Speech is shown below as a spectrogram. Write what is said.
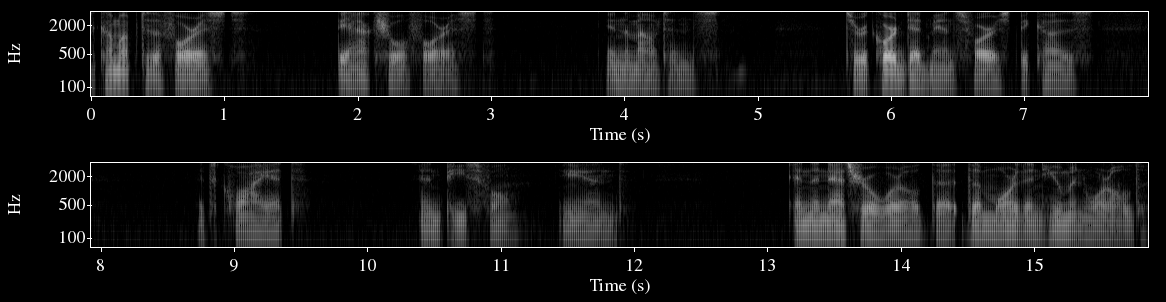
I come up to the forest, the actual forest, in the mountains to record Dead Man's Forest because it's quiet and peaceful and in the natural world, the, the more than human world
